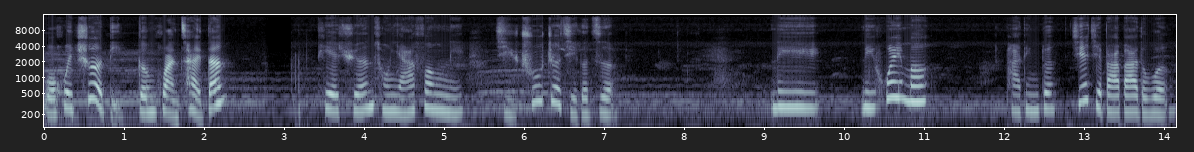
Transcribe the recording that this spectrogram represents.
我会彻底更换菜单。铁拳从牙缝里挤出这几个字：“你，你会吗？”帕丁顿结结巴巴地问：“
